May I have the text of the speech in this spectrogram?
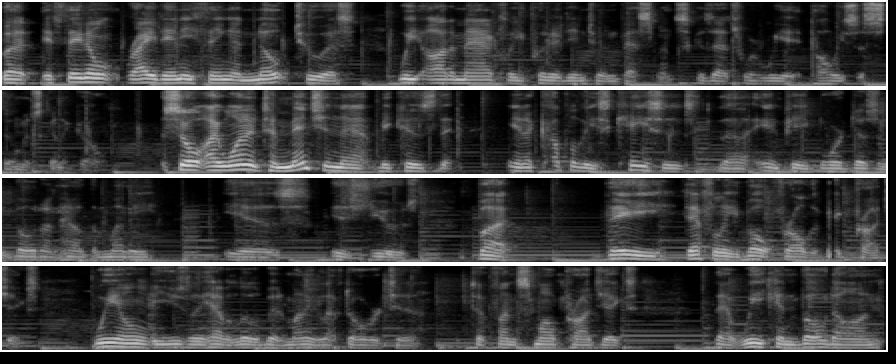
But if they don't write anything a note to us we automatically put it into investments because that's where we always assume it's going to go. So i wanted to mention that because the, in a couple of these cases the npa board doesn't vote on how the money is is used but they definitely vote for all the big projects. We only usually have a little bit of money left over to to fund small projects that we can vote on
